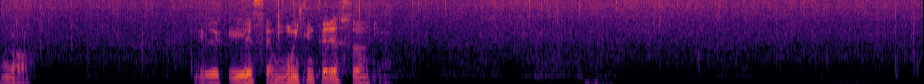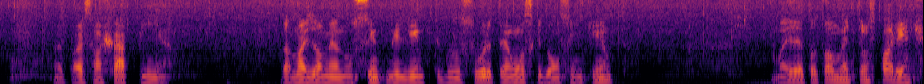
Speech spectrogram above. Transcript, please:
Olha lá. Ele, esse é muito interessante. Parece uma chapinha. Dá mais ou menos uns 5 milímetros de grossura. Tem uns que dão um centímetro. Mas é totalmente transparente.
